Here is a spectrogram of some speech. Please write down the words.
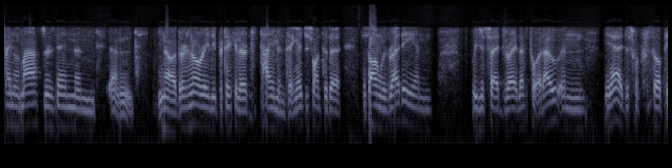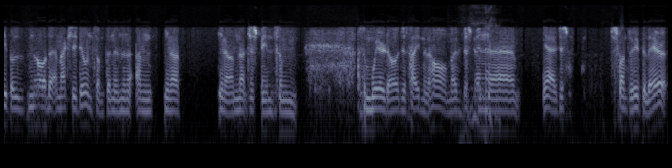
final masters in, and and you know, there's no really particular timing thing. I just wanted to, the song was ready, and we just said, right, let's put it out, and yeah, just so people know that I'm actually doing something, and I'm, you know, you know, I'm not just being some some weirdo just hiding at home. I've just been, uh, yeah, just just wanted people to hear it.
